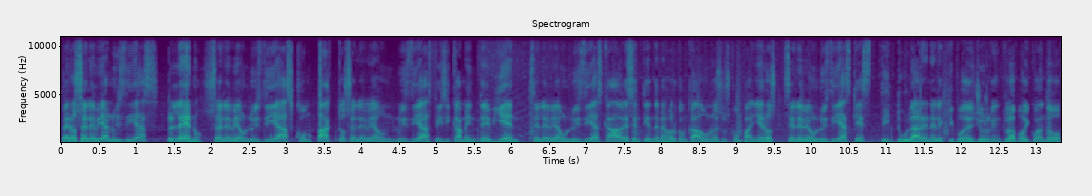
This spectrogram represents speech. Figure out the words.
Pero se le ve a Luis Díaz pleno, se le ve a un Luis Díaz compacto, se le ve a un Luis Díaz físicamente bien, se le ve a un Luis Díaz cada vez se entiende mejor con cada uno de sus compañeros, se le ve a un Luis Díaz que es titular en el equipo de Jürgen Klopp. Hoy cuando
